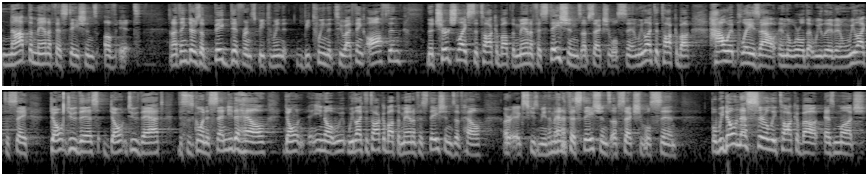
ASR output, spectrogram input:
not the manifestations of it. And I think there's a big difference between the, between the two. I think often the church likes to talk about the manifestations of sexual sin. We like to talk about how it plays out in the world that we live in. We like to say, don't do this, don't do that. This is going to send you to hell. Don't, you know, we, we like to talk about the manifestations of hell, or excuse me, the manifestations of sexual sin. But we don't necessarily talk about as much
